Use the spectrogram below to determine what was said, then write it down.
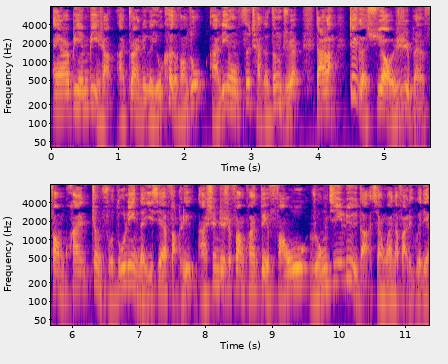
Airbnb 上啊，赚这个游客的房租啊，利用资产的增值。当然了，这个需要日本放宽政府租赁的一些法律啊，甚至是放宽对房屋容积率的相关的法律规定。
